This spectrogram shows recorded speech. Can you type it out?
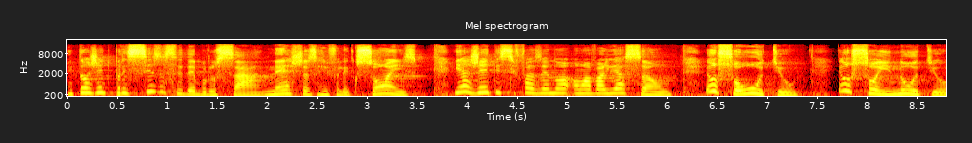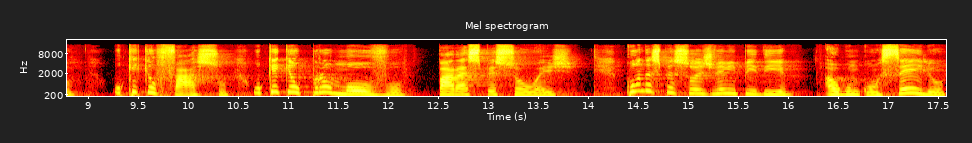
Então a gente precisa se debruçar nestas reflexões e a gente se fazendo uma, avaliação. Eu sou útil? Eu sou inútil? O que, que eu faço? O que, que eu promovo para as pessoas? Quando as pessoas vêm me pedir algum conselho,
